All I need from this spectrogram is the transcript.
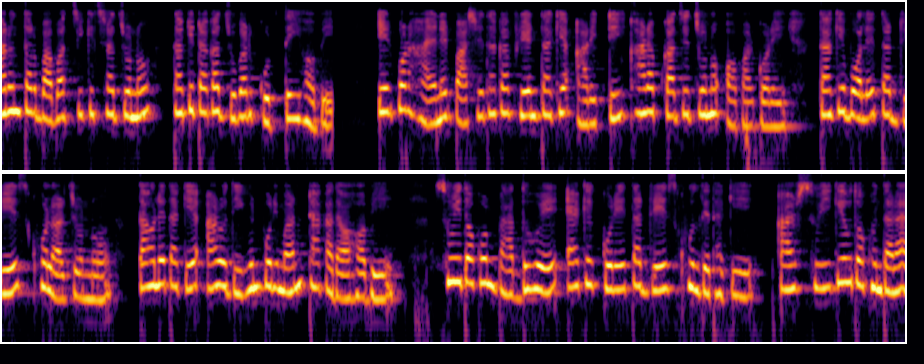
কারণ তার বাবার চিকিৎসার জন্য তাকে টাকা জোগাড় করতেই হবে। এরপর হায়ানের পাশে থাকা ফ্রেন্ড তাকে আরেকটি খারাপ কাজের জন্য অফার করে। তাকে বলে তার ড্রেস খোলার জন্য। তাহলে তাকে আরও দ্বিগুণ পরিমাণ টাকা দেওয়া হবে। সুই তখন বাধ্য হয়ে এক এক করে তার ড্রেস খুলতে থাকে। আর সুইকেও তখন তারা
